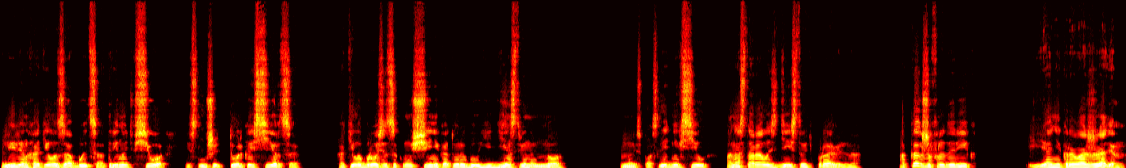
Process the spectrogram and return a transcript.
Лилиан хотела забыться, отринуть все и слушать только сердце, Хотела броситься к мужчине, который был единственным, но... Но из последних сил она старалась действовать правильно. А как же Фредерик? Я не кровожаден,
